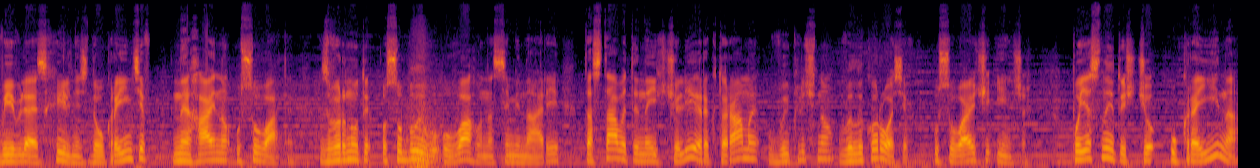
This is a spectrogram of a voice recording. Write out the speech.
виявляє схильність до українців, негайно усувати, звернути особливу увагу на семінарії та ставити на їх чолі ректорами виключно великоросів, усуваючи інших. Пояснити, що Україна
